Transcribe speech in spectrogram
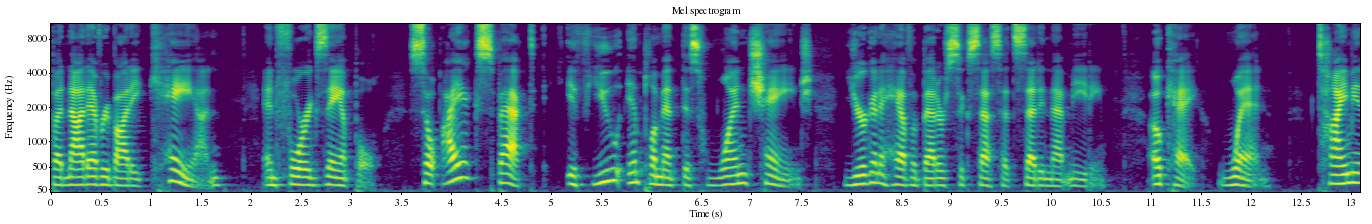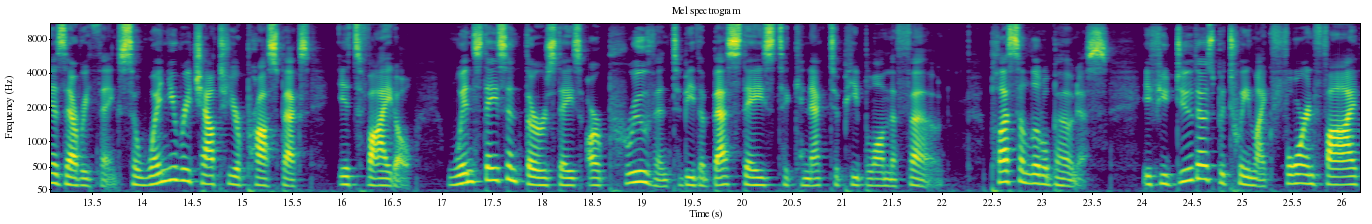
but not everybody can. And for example, so I expect if you implement this one change, you're going to have a better success at setting that meeting. Okay, when? Timing is everything. So when you reach out to your prospects, it's vital. Wednesdays and Thursdays are proven to be the best days to connect to people on the phone. Plus, a little bonus. If you do those between like four and five,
